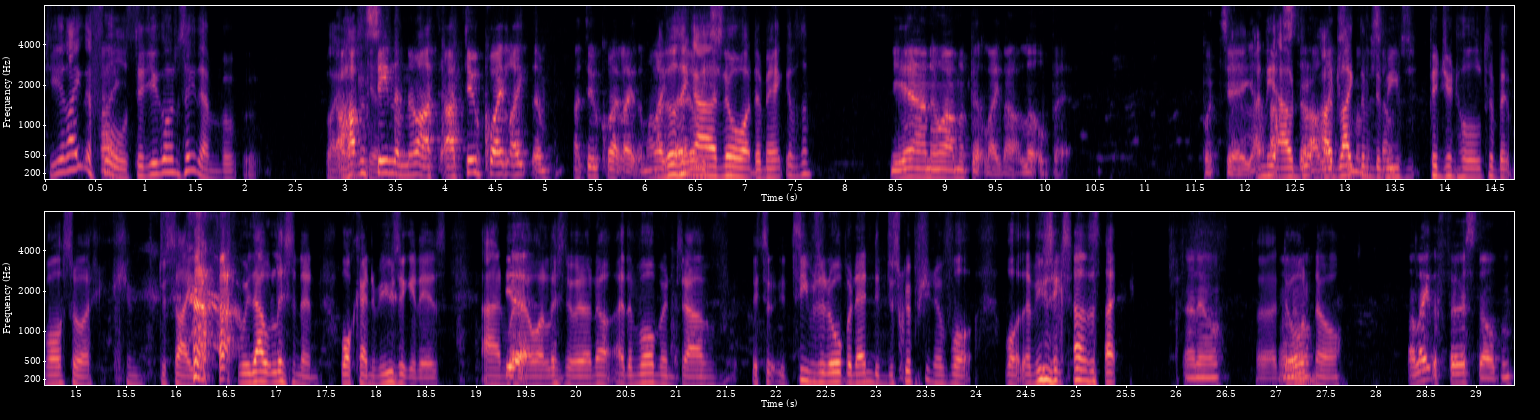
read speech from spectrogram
Do you like the Fools? Did you go and see them? Like I haven't year. seen them. No, I, I do quite like them. I do quite like them. I, I don't think early I stuff. know what to make of them. Yeah, I know. I'm a bit like that a little bit. But uh, yeah, I need, I I'd, still- I I'd like them of to the be pigeonholed a bit more so I can decide without listening what kind of music it is and whether I want to listen to it or not. At the moment, um, it's, it seems an open-ended description of what what the music sounds like. I know. So I I don't know. I like the first album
